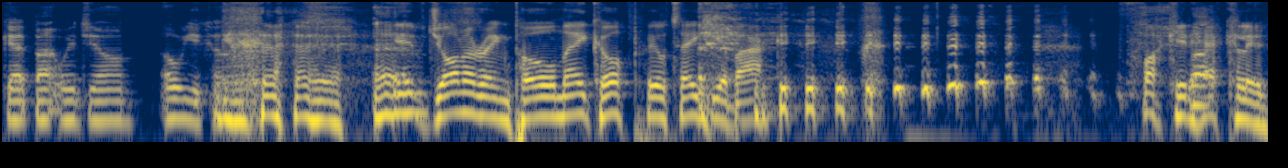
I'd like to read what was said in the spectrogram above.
Get back with John. Oh, you can't. Give John a ring, Paul. Make up. He'll take you back. Fucking heckling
